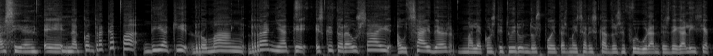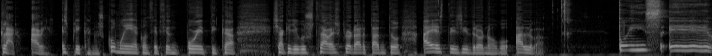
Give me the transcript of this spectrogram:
Así é. Eh, na contracapa di aquí Román Román Raña que, escritora outsider, male a constituir un dos poetas máis arriscados e fulgurantes de Galicia, claro, a ver, explícanos como é a concepción poética xa que lle gustaba explorar tanto a este Isidro Novo. Alba. Pois, eh,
